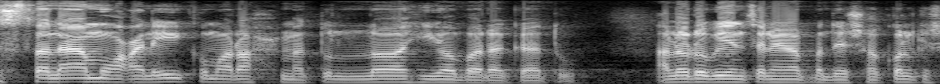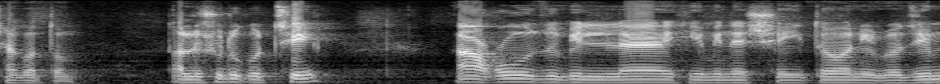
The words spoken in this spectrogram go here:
আসসালামু আলাইকুম রহমতুল্লাহি বারাকাতু। আলো রবিয়ান চ্যানেলে আপনাদের সকলকে স্বাগতম। তাহলে শুরু করছি। আউযু বিল্লাহি মিনাশ শাইতানির রাজিম।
